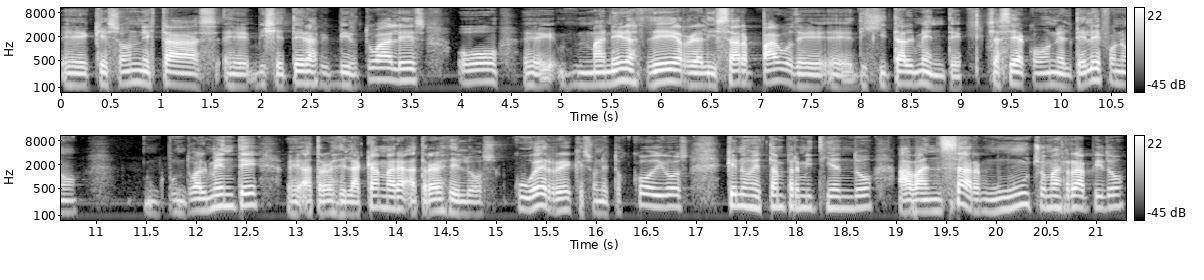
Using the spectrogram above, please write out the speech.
eh, que son estas eh, billeteras virtuales o eh, maneras de realizar pago digitalmente, ya sea con el teléfono puntualmente, a través de la cámara, a través de los QR, que son estos códigos, que nos están permitiendo avanzar mucho más rápido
